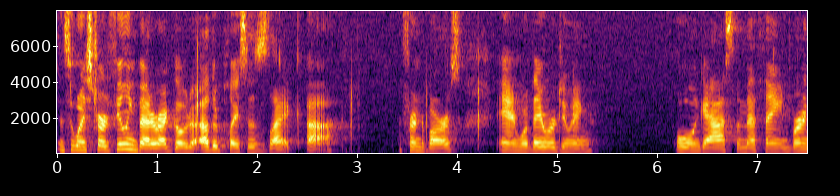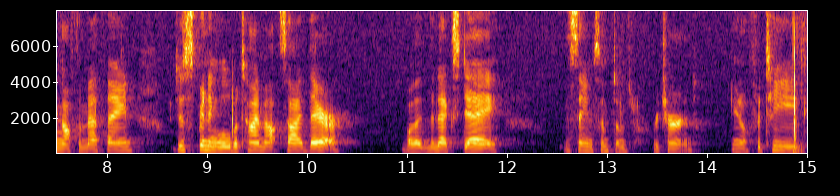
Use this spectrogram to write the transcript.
And so when I started feeling better, I'd go to other places like uh, a friend of ours, and where they were doing oil and gas, the methane, burning off the methane, just spending a little bit of time outside there. But the next day, the same symptoms returned. You know, fatigue,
